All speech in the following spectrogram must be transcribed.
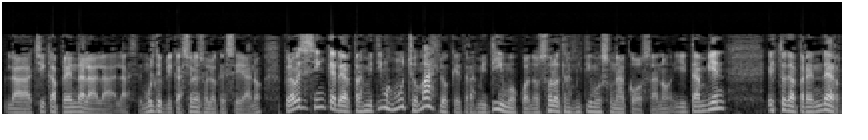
la chica aprenda la- la- las multiplicaciones o lo que sea, ¿no? Pero a veces sin querer transmitimos mucho más lo que transmitimos cuando solo transmitimos una cosa, ¿no? Y también esto de aprender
